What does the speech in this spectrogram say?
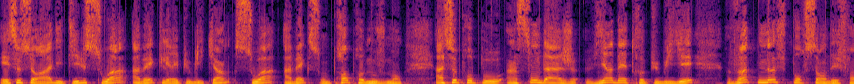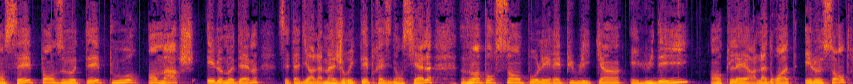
et ce sera, dit-il, soit avec les républicains, soit avec son propre mouvement. À ce propos, un sondage vient d'être publié. 29% des Français pensent voter pour En Marche et le Modem, c'est-à-dire la majorité présidentielle. 20% pour les républicains et l'UDI, en clair la droite et le centre.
